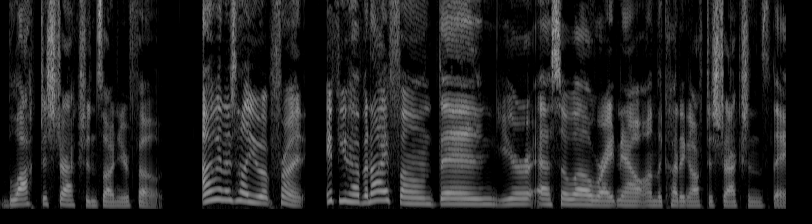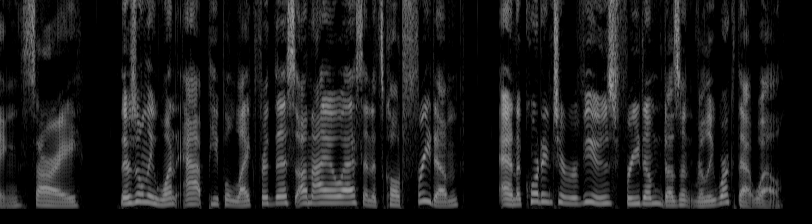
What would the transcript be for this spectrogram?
block distractions on your phone. I'm going to tell you up front if you have an iPhone, then you're SOL right now on the cutting off distractions thing. Sorry. There's only one app people like for this on iOS, and it's called Freedom. And according to reviews, Freedom doesn't really work that well.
